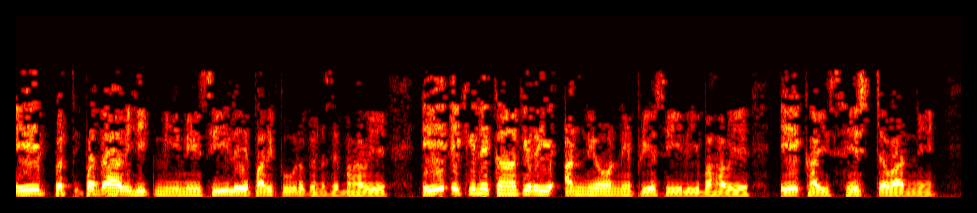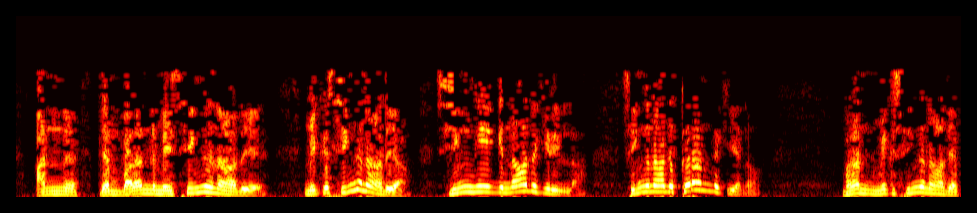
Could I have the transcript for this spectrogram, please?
ඒ ප්‍රතිපදාවෙ හික්මීමේ සීලය පරිපූර්ණ කරන ස්වභාවය ඒ එකිනෙකා කෙරෙහි අන්‍යෝන්‍ය ප්‍රියශීලී භාවය ඒකයි ශ්‍රේෂ්ඨ වන්නේ. අන්න දැන් බලන්න මේ සිංහනාදය. මේක සිංහනාදයක්. සිංහයේ නාද කිරිල්ල. සිංහනාද කරන්න කියනවා. බලන්න මේක සිංහනාදයක්.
